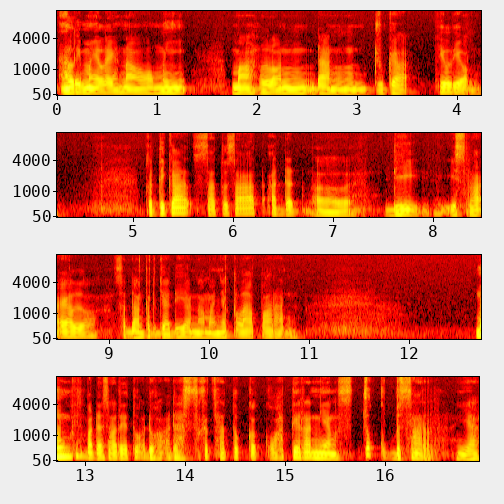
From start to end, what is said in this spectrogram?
Elimelech, Naomi, Mahlon dan juga Kilion. Ketika satu saat ada uh, di Israel sedang terjadi yang namanya kelaparan. Mungkin pada saat itu aduh ada satu kekhawatiran yang cukup besar ya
